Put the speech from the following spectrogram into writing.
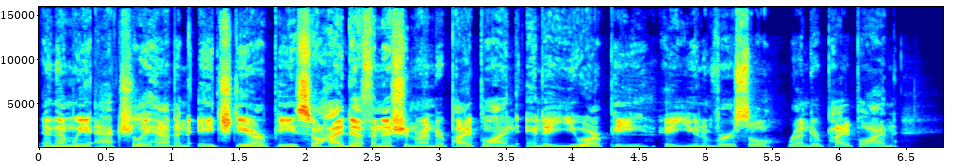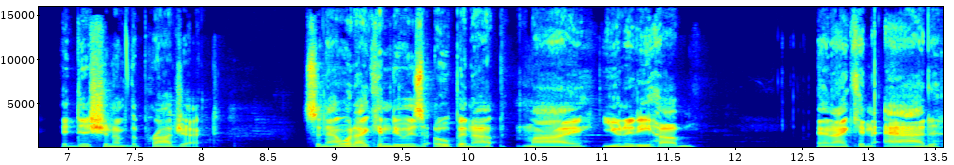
and then we actually have an HDRP, so high definition render pipeline, and a URP, a universal render pipeline edition of the project. So now what I can do is open up my Unity Hub and I can add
